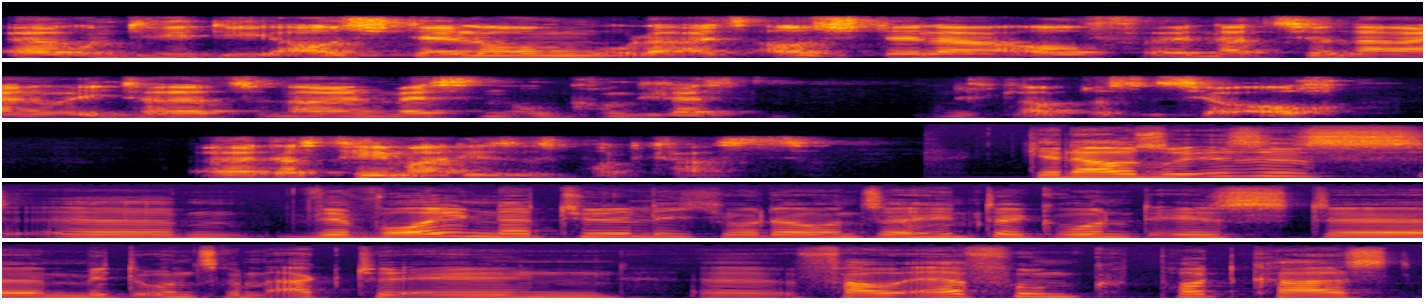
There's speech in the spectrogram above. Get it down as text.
äh, und die, die Ausstellung oder als Aussteller auf äh, nationalen oder internationalen Messen und Kongressen. Und ich glaube, das ist ja auch äh, das Thema dieses Podcasts. Genau so ist es. Ähm, wir wollen natürlich oder unser Hintergrund ist mit unserem aktuellen VR-Funk-Podcast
